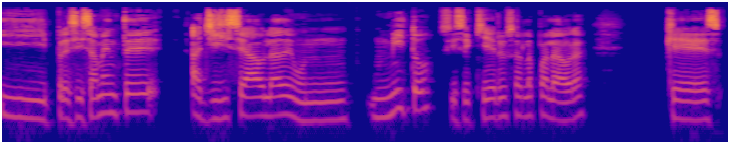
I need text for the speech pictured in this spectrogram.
y precisamente allí se habla de un mito, si se quiere usar la palabra, que es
